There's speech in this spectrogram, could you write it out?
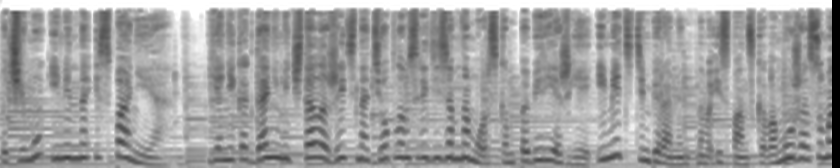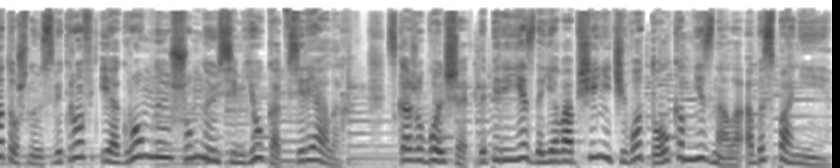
Почему именно Испания? Я никогда не мечтала жить на теплом средиземноморском побережье, иметь темпераментного испанского мужа, суматошную свекровь и огромную шумную семью, как в сериалах. Скажу больше, до переезда я вообще ничего толком не знала об Испании.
